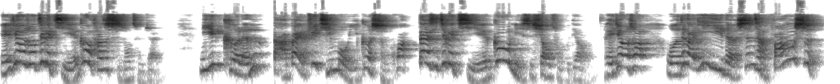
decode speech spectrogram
也就是说这个结构它是始终存在的。你可能打败具体某一个神话，但是这个结构你是消除不掉的。也就是说，我这个意义的生产方式，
